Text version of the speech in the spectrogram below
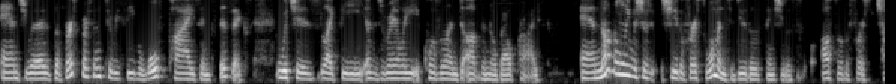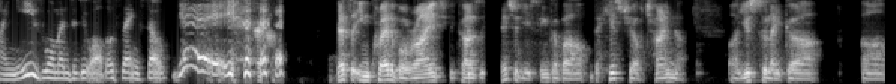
And she was the first person to receive a Wolf Prize in physics, which is like the Israeli equivalent of the Nobel Prize. And not only was she the first woman to do those things, she was also the first Chinese woman to do all those things. So, yay! That's incredible, right? Because actually, you think about the history of China. Uh, used to like, uh, uh,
